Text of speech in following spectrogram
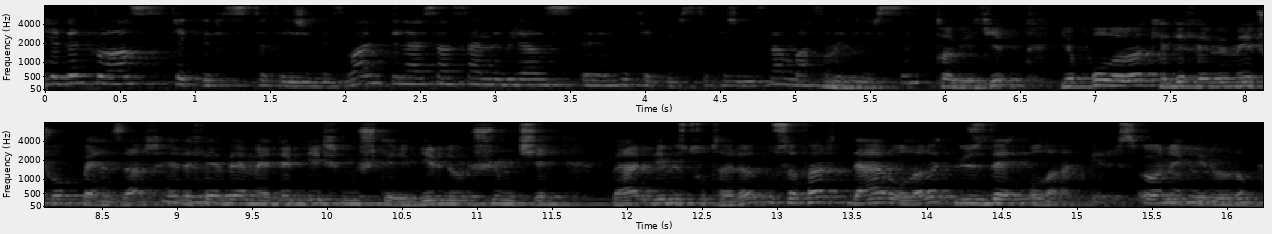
Hedef ROAS teklif stratejimiz var. Dilersen sen de biraz e, bu teklif stratejimizden bahsedebilirsin. Hı, tabii ki. Yapı olarak hedef EBM'ye çok benzer. Hı. Hedef EBM'de bir müşteri, bir dönüşüm için verdiğimiz tutarı bu sefer değer olarak yüzde olarak veririz. Örnek Hı. veriyorum.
